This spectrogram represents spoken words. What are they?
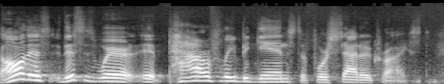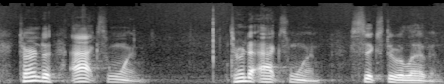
All this, this is where it powerfully begins to foreshadow Christ. Turn to Acts 1. Turn to Acts 1, 6 through 11.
